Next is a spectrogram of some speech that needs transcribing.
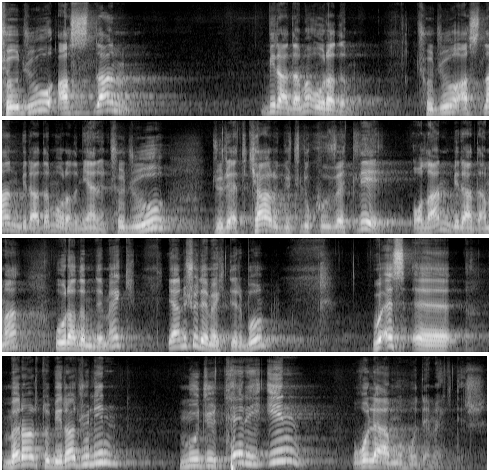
Çocuğu aslan bir adama uğradım. Çocuğu aslan bir adama uğradım. Yani çocuğu cüretkar, güçlü, kuvvetli olan bir adama uğradım demek. Yani şu demektir bu. Ve es e, merartu bi raculin mucteri'in gulamuhu demektir.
